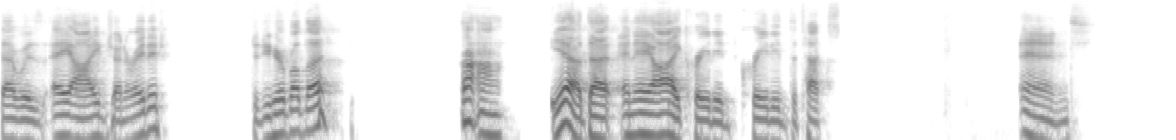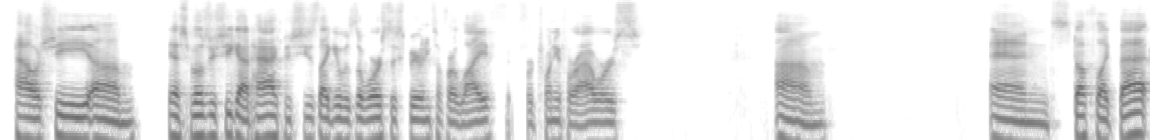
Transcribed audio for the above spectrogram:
that was AI generated. Did you hear about that? Uh-uh. Yeah, that an AI created created the text. And how she um yeah, supposedly she got hacked and she's like it was the worst experience of her life for 24 hours. Um and stuff like that.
